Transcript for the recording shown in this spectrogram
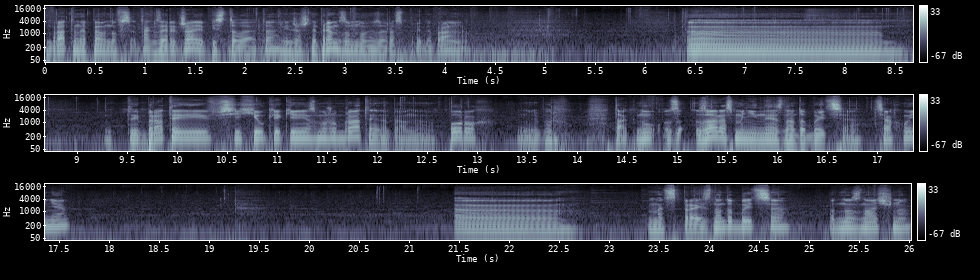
Брати, напевно, все. Так, заряджаю пістолета. Він же ж не прям за мною зараз прийде, правильно? Ем, Ти брати всі хілки, які я зможу брати, напевно. Порох. І беру. Так, ну зараз мені не знадобиться ця хуйня. Е, Медспрей знадобиться однозначно.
